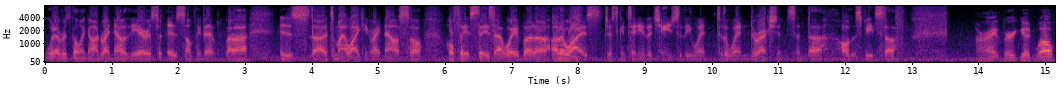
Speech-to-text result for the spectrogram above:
whatever's going on right now with the air is, is something that uh, is uh, to my liking right now. So hopefully it stays that way. But uh, otherwise, just continue to change to the wind to the wind directions and uh, all the speed stuff. All right, very good. Well,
